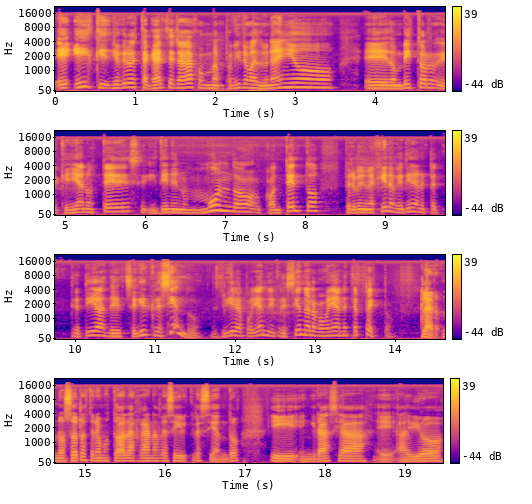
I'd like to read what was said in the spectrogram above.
Eh, y que yo quiero destacar este trabajo, un poquito más de un año eh, don Víctor, eh, que llegan ustedes y tienen un mundo contento, pero me imagino que tienen expectativas de seguir creciendo, de seguir apoyando y creciendo a la comunidad en este aspecto. Claro, nosotros tenemos todas las ganas de seguir creciendo y gracias eh, a Dios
